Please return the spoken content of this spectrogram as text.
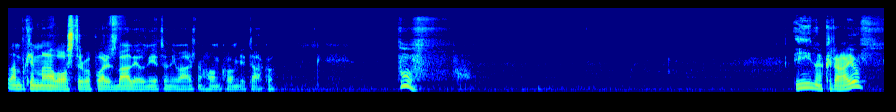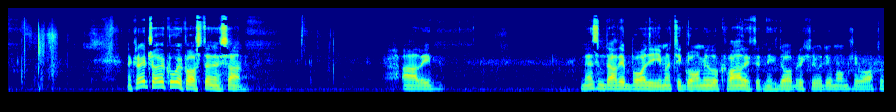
Lambok je malo ostrvo pored Bali, ali nije to ni važno. Hong Kong i tako. Uf. I na kraju, na kraju čovjek uvek ostane sam ali ne znam da li je bolje imati gomilu kvalitetnih, dobrih ljudi u mom životu,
